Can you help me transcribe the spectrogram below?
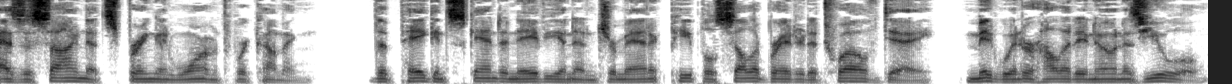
as a sign that spring and warmth were coming. The pagan Scandinavian and Germanic people celebrated a 12-day, midwinter holiday known as Yule.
